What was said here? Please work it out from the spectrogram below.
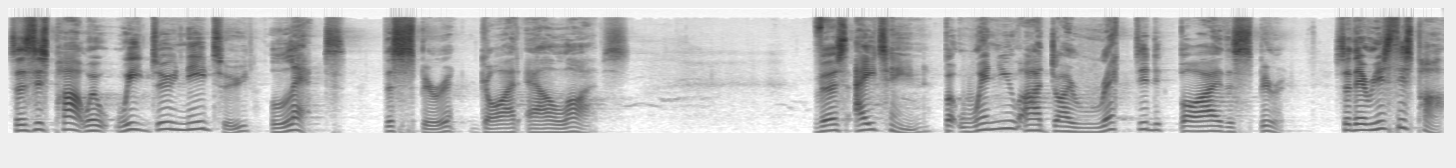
So there's this part where we do need to let the Spirit guide our lives. Verse 18, but when you are directed by the Spirit. So there is this part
